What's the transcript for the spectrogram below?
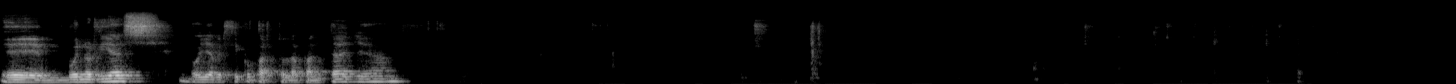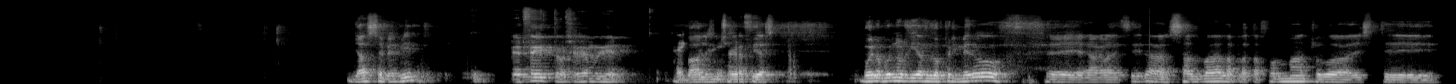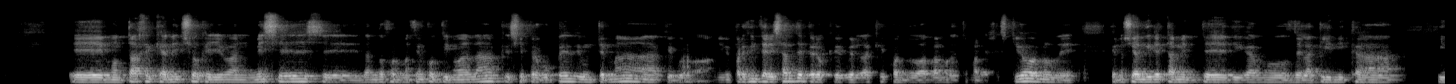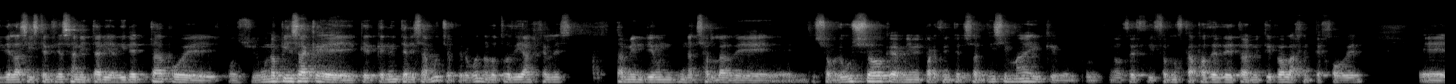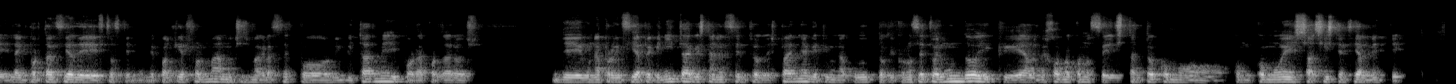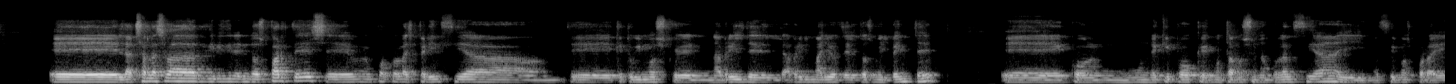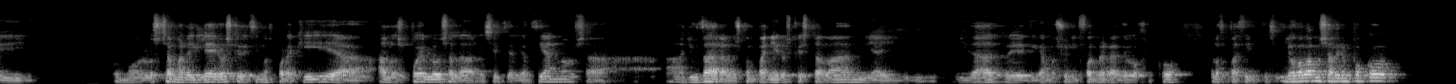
Eh, buenos días, voy a ver si comparto la pantalla. ¿Ya se ve bien? Perfecto, se ve muy bien. Vale, muchas gracias. Bueno, buenos días. Lo primero, eh, agradecer a Salva, la plataforma, todo este eh, montaje que han hecho, que llevan meses eh, dando formación continuada, que se preocupe de un tema que, bueno, a mí me parece interesante, pero que es verdad que cuando hablamos de temas de gestión o de que no sean directamente, digamos, de la clínica y de la asistencia sanitaria directa, pues, pues uno piensa que, que, no interesa mucho. Pero bueno, el otro día Ángeles también dio una charla de, sobre uso que a mí me pareció interesantísima y que pues, no sé si somos capaces de transmitirlo a la gente joven eh, la importancia de estos temas. De cualquier forma, muchísimas gracias por invitarme y por acordaros de una provincia pequeñita que está en el centro de España, que tiene un acueducto que conoce todo el mundo y que a lo mejor no conocéis tanto como, como, es asistencialmente. Eh, la charla se va a dividir en dos partes, eh, un poco la experiencia que tuvimos en abril del abril-mayo del 2020, con un equipo que montamos una ambulancia y nos fuimos por ahí como los chamarilleros que decimos por aquí, a, los pueblos, a las residencias de ancianos, a, ayudar a los compañeros que estaban y, y dar, eh, digamos, un informe radiológico a los pacientes. Y luego vamos a ver un poco,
